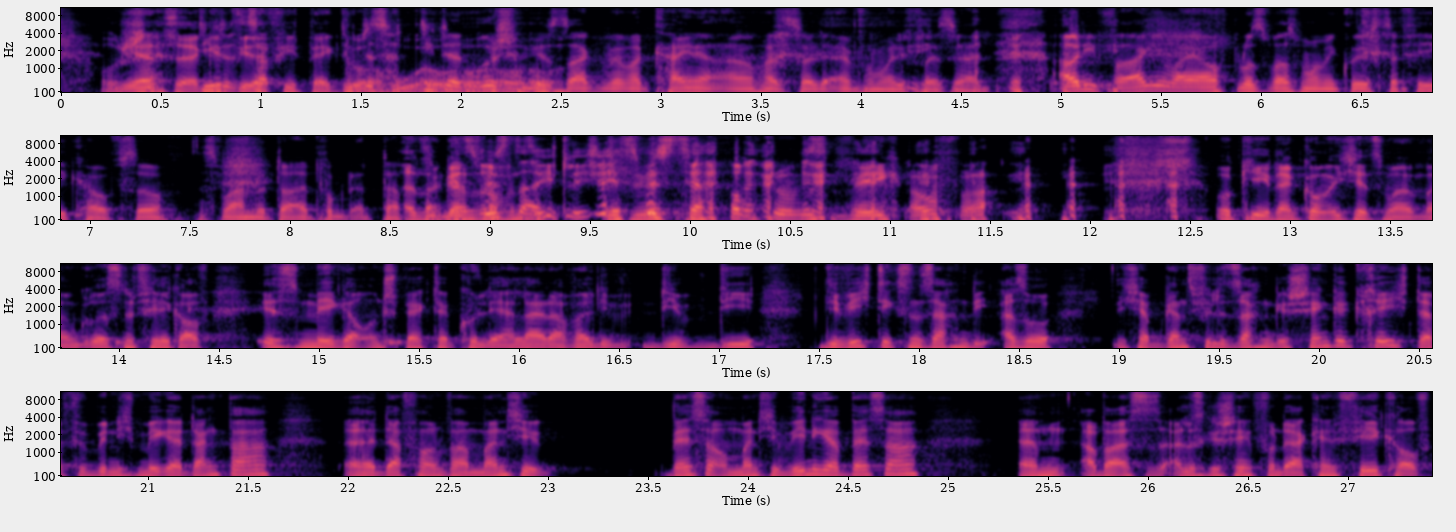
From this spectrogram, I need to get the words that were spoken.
Oh, Ja, Scheiße, da gibt wieder Feedback. Du, das hat oh, Dieter oh, oh, schon oh. gesagt, wenn man keine Ahnung hat, sollte einfach mal die Fresse halten. Aber die Frage war ja auch bloß, was man mit größter Fehlkauf. So, das war ein Totalpunktadapter. Also ganz jetzt wisst ihr- offensichtlich. Jetzt wisst ihr auch, du bist ein Fehlkauf war. Okay, dann komme ich jetzt mal mit meinem größten Fehlkauf. Ist mega unspektakulär, leider, weil die, die, die, die wichtigsten Sachen, die, also ich habe ganz viele Sachen geschenkt gekriegt, dafür bin ich mega dankbar. Äh, davon waren manche besser und manche weniger besser. Ähm, aber es ist alles geschenkt, von daher kein Fehlkauf.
